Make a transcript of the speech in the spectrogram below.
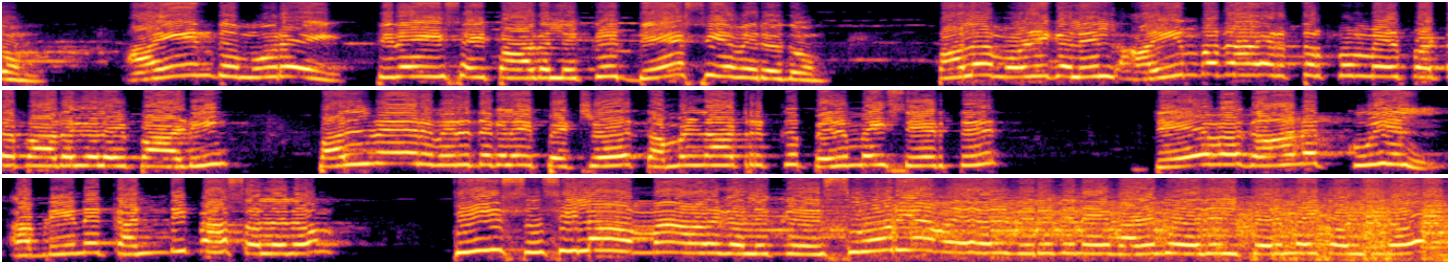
விருதும். ஐந்து முறை திரை இசை பாடலுக்கு தேசிய விருதும். பல மொழிகளில் ஐம்பதாயிரத்திற்கும் மேற்பட்ட பாடல்களை பாடி பல்வேறு விருதுகளை பெற்ற தமிழ்நாட்டிற்கு பெருமை சேர்த்து தேவகான குயில் அப்படின்னு கண்டிப்பா சொல்லணும். பி. சுசிலா அம்மா அவர்களுக்கு சூரிய மகள் விருதினை வழங்குவதில் பெருமை கொள்கிறோம்.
